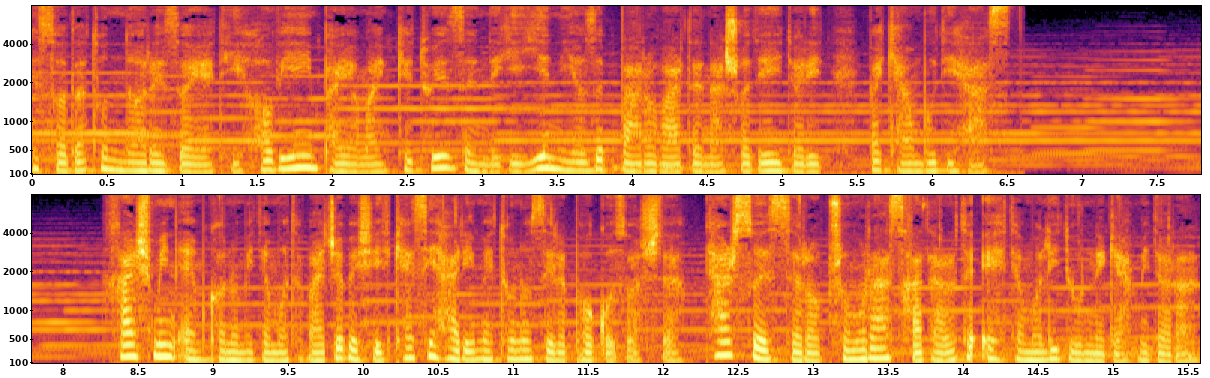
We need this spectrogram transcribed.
حسادت و نارضایتی حاوی این پیامن که توی زندگی یه نیاز برآورده نشده ای دارید و کمبودی هست. خشمین امکانو میده متوجه بشید کسی حریمتون رو زیر پا گذاشته. ترس و استراب شما رو از خطرات احتمالی دور نگه میدارن.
